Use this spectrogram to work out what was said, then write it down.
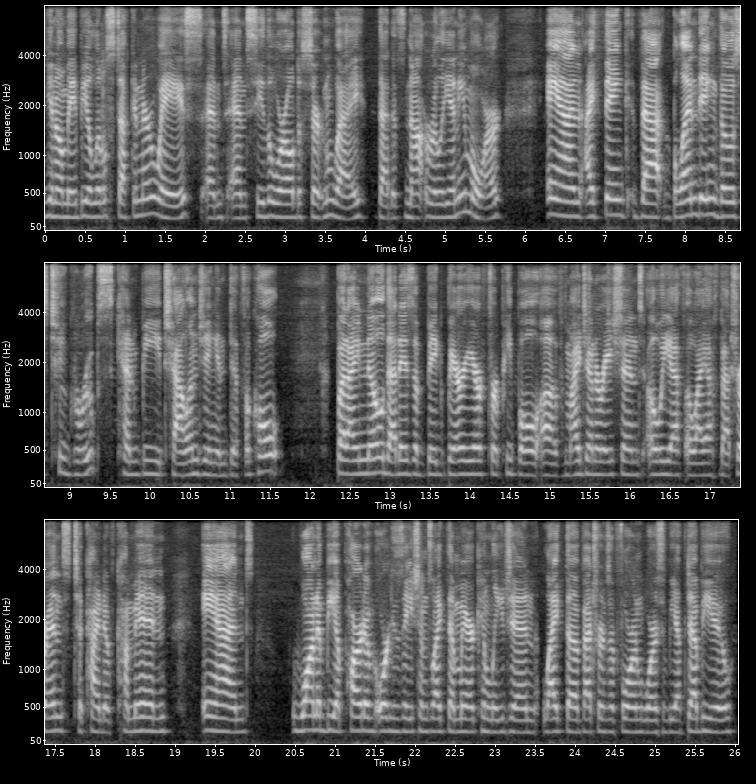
you know, may be a little stuck in their ways and and see the world a certain way that it's not really anymore. And I think that blending those two groups can be challenging and difficult but I know that is a big barrier for people of my generation's OEF, OIF veterans to kind of come in and want to be a part of organizations like the American Legion, like the Veterans of Foreign Wars, VFW,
